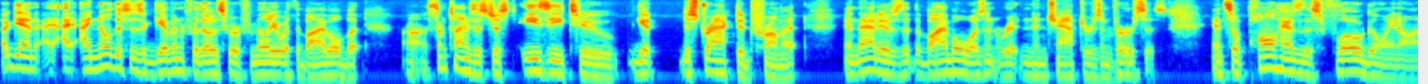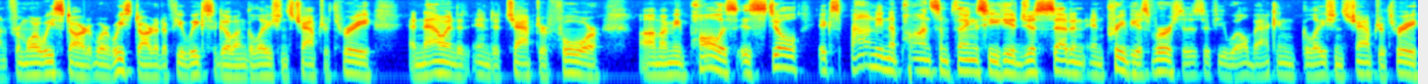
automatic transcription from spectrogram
again, I, I know this is a given for those who are familiar with the Bible, but uh, sometimes it's just easy to get distracted from it and that is that the Bible wasn't written in chapters and verses. And so Paul has this flow going on from where we started where we started a few weeks ago in Galatians chapter 3 and now into into chapter 4. Um, I mean Paul is is still expounding upon some things he, he had just said in, in previous verses, if you will, back in Galatians chapter 3.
